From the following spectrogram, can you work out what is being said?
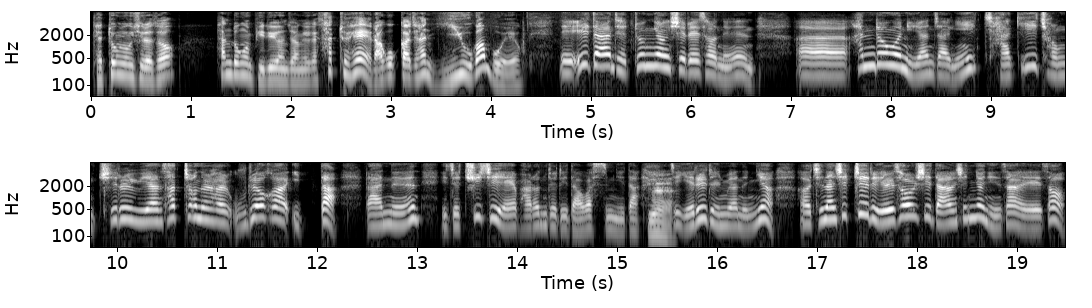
대통령실에서 한동훈 비대위원장에게 사퇴해라고까지 한 이유가 뭐예요? 네, 일단 대통령실에서는 어, 한동훈 위원장이 자기 정치를 위한 사천을 할 우려가 있다라는 이제 취지의 발언들이 나왔습니다. 예. 이제 예를 들면은요, 어, 지난 17일 서울시당 신년 인사회에서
